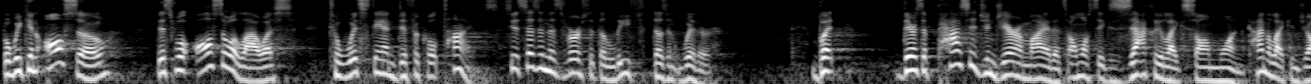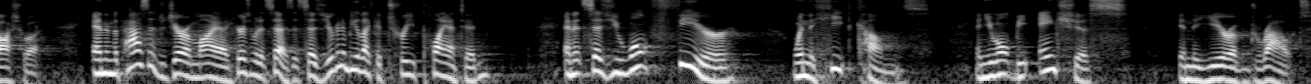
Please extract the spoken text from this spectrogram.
But we can also, this will also allow us to withstand difficult times. See, it says in this verse that the leaf doesn't wither. But there's a passage in Jeremiah that's almost exactly like Psalm 1, kind of like in Joshua. And in the passage of Jeremiah, here's what it says it says, You're going to be like a tree planted, and it says, You won't fear when the heat comes, and you won't be anxious in the year of drought.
